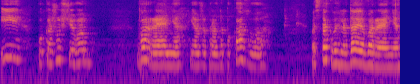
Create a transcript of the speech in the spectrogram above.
І покажу ще вам варення. Я вже, правда, показувала. Ось так виглядає варення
